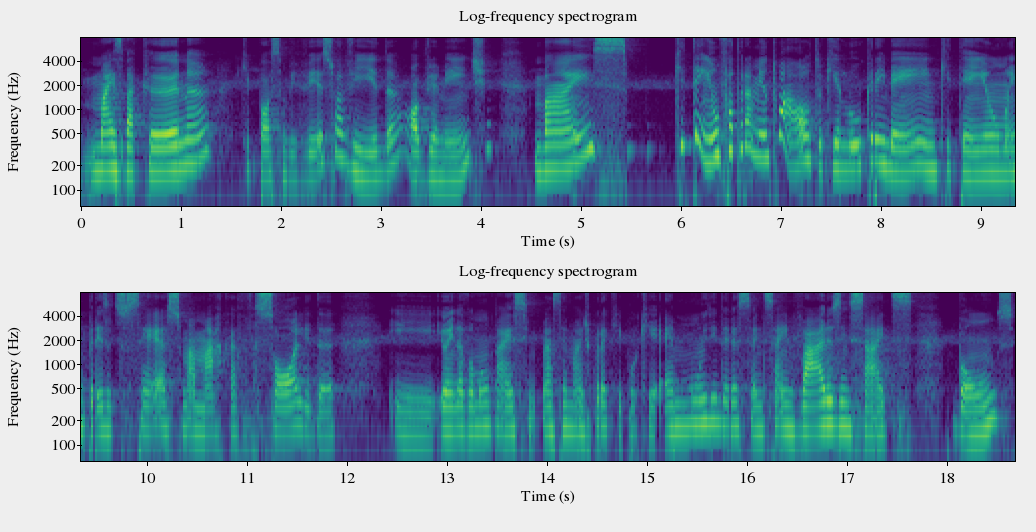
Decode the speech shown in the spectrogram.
mais bacana, que possam viver sua vida, obviamente, mas que tenham um faturamento alto, que lucrem bem, que tenham uma empresa de sucesso, uma marca sólida. E eu ainda vou montar esse mastermind por aqui, porque é muito interessante, saem vários insights bons.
